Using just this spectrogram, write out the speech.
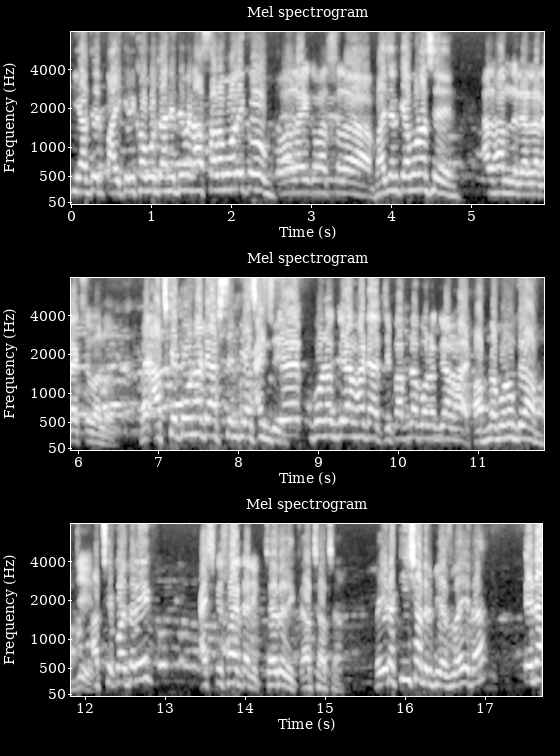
পেঁয়াজের পাইকারি খবর জানিয়ে দেবেন। আসসালামু আলাইকুম। ওয়ালাইকুম আসসালাম। ভাইজান কেমন আছেন? আলহামদুলিল্লাহ রাখছে ভালো। ভাই আজকে কোন হাটে আসছেন পেঁয়াজ কিনতে? আজকে বনগ্রাম হাটে আছি পাবনা বনগ্রাম হাট। পাবনা বনগ্রাম। জি। আজকে কয় তারিখ? আজকে ছয় তারিখ। ছয় তারিখ আচ্ছা আচ্ছা। ভাই এটা কি সারের পেঁয়াজ ভাই এটা? এটা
